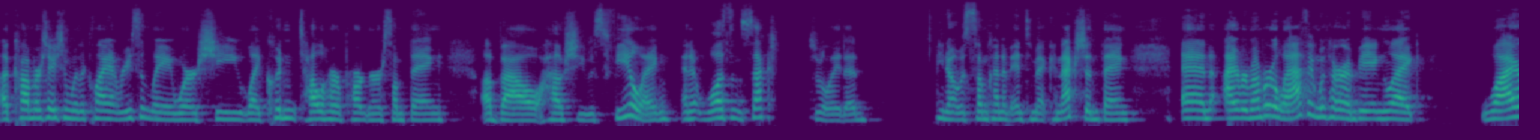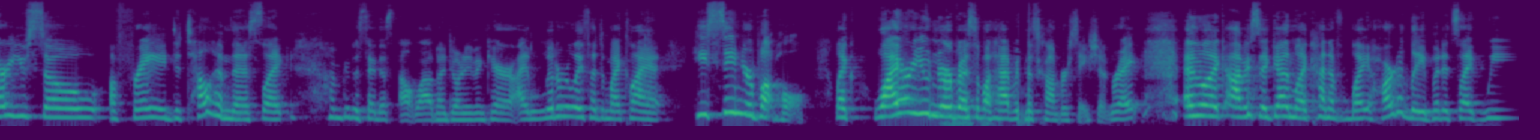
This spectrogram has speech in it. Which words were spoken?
a conversation with a client recently where she like couldn't tell her partner something about how she was feeling and it wasn't sex related you know it was some kind of intimate connection thing and i remember laughing with her and being like why are you so afraid to tell him this? Like, I'm going to say this out loud and I don't even care. I literally said to my client, he's seen your butthole. Like, why are you nervous about having this conversation? Right. And like, obviously, again, like kind of lightheartedly, but it's like we,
